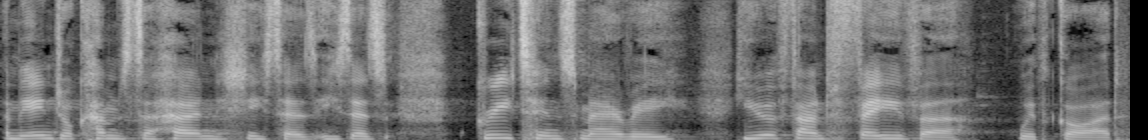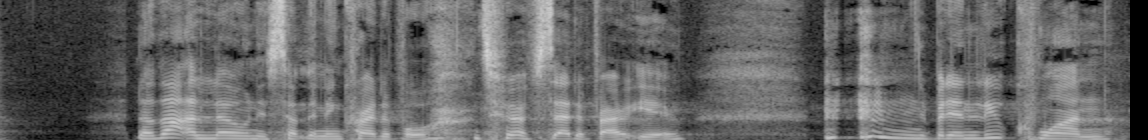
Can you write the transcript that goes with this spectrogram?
And the angel comes to her and she says, he says, Greetings, Mary. You have found favor with God. Now, that alone is something incredible to have said about you. but in Luke 1,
